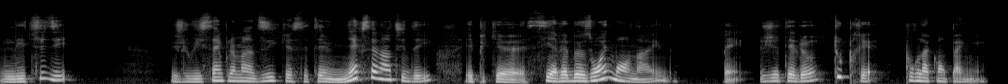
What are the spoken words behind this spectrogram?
l'étudier. Je lui ai simplement dit que c'était une excellente idée et puis que s'il avait besoin de mon aide, ben, j'étais là tout prêt l'accompagner.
